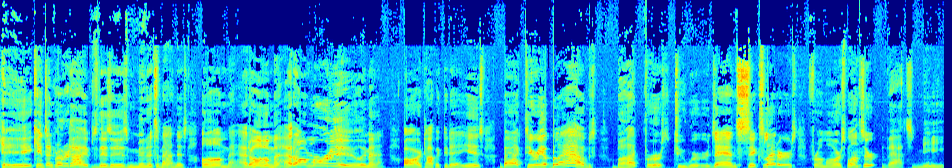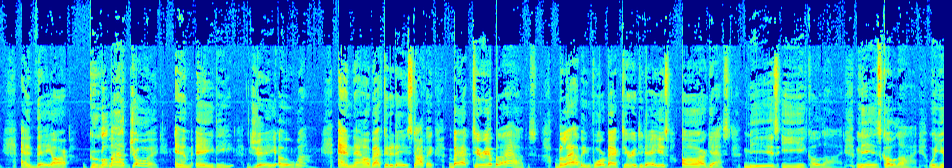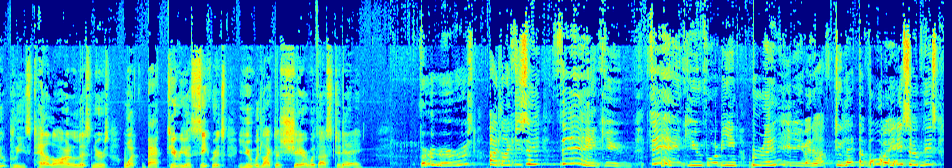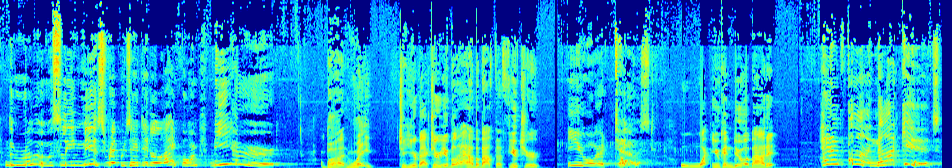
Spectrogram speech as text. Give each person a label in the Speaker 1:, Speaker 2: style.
Speaker 1: Hey, kids and prototypes, this is Minutes of Madness. I'm mad, I'm mad, I'm really mad. Our topic today is bacteria blabs. But first, two words and six letters from our sponsor, that's me, and they are Google Mad Joy, M A D J O Y. And now back to today's topic bacteria blabs. Blabbing for bacteria today is our guest, Ms. E. coli. Ms. coli, will you please tell our listeners what bacteria secrets you would like to share with us today?
Speaker 2: First, I'd like to say thank you. Thank you for being brave enough to let the voice of this grossly misrepresented life form be heard.
Speaker 1: But wait, to hear bacteria blab about the future,
Speaker 2: Your toast.
Speaker 1: what you can do about it,
Speaker 2: Have fun, not kids.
